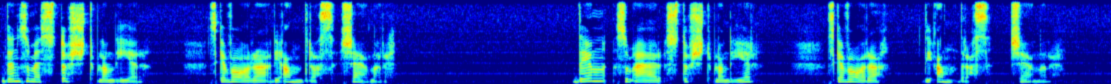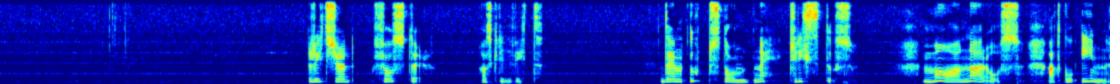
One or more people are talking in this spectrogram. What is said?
Den som är störst bland er ska vara de andras tjänare. Den som är störst bland er ska vara de andras tjänare. Richard Foster har skrivit Den uppståndne Kristus manar oss att gå in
